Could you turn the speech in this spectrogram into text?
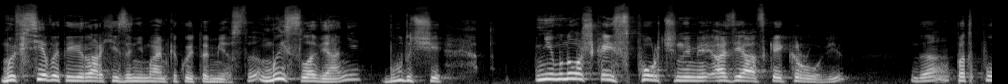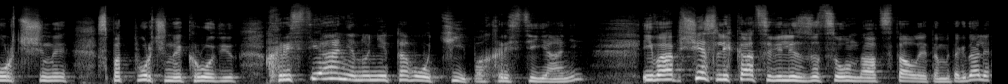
мы все в этой иерархии занимаем какое-то место. Мы, славяне, будучи немножко испорченными азиатской кровью, да, подпорчены, с подпорченной кровью, христиане, но не того типа христиане, и вообще слегка цивилизационно отсталые там и так далее,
